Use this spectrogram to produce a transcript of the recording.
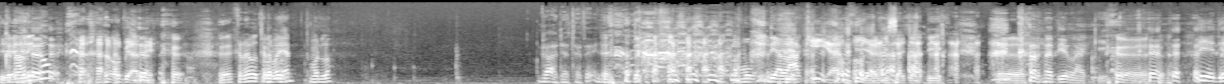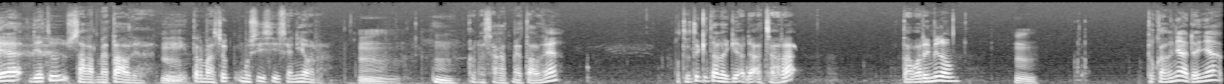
Kenalin dong. Lebih aneh. Eh, Kenapa teman Kenapa lo? temen lo? Nggak ada tetenya. Mungkin dia laki ya. Iya bisa jadi. Karena dia laki. iya dia dia tuh sangat metal ya. Ini termasuk musisi senior. hmm. Karena sangat metalnya. Waktu itu kita lagi ada acara tawarin minum. Hmm. Tukangnya adanya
